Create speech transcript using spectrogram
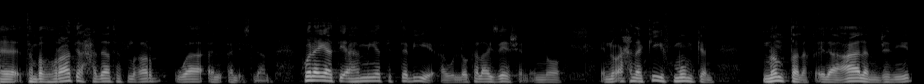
آه، تمظهرات الحداثة في الغرب والإسلام. هنا يأتي أهمية التبييع أو اللوكاليزيشن إنه إنه إحنا كيف ممكن ننطلق إلى عالم جديد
